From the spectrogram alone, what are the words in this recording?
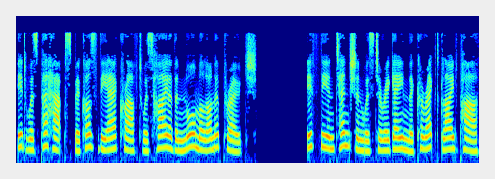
It was perhaps because the aircraft was higher than normal on approach. If the intention was to regain the correct glide path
